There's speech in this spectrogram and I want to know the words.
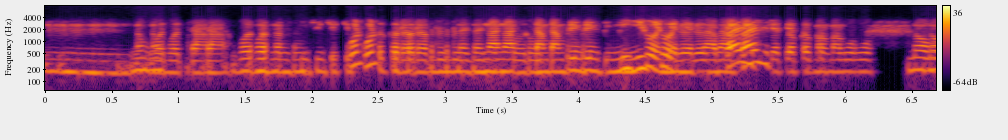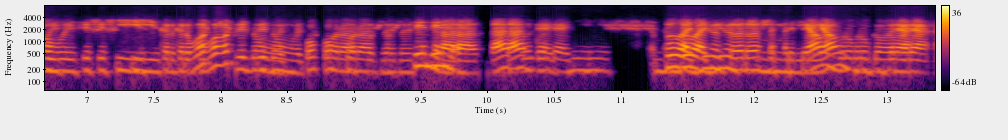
ну вот, да, вот математический курс, который абсолютно одинаковый, там, в принципе, ничего не разнообразили, я только могу новые фишки из скороговорки придумывать, сколько раз уже, семь раз, да, был один и тот же материал, грубо говоря,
